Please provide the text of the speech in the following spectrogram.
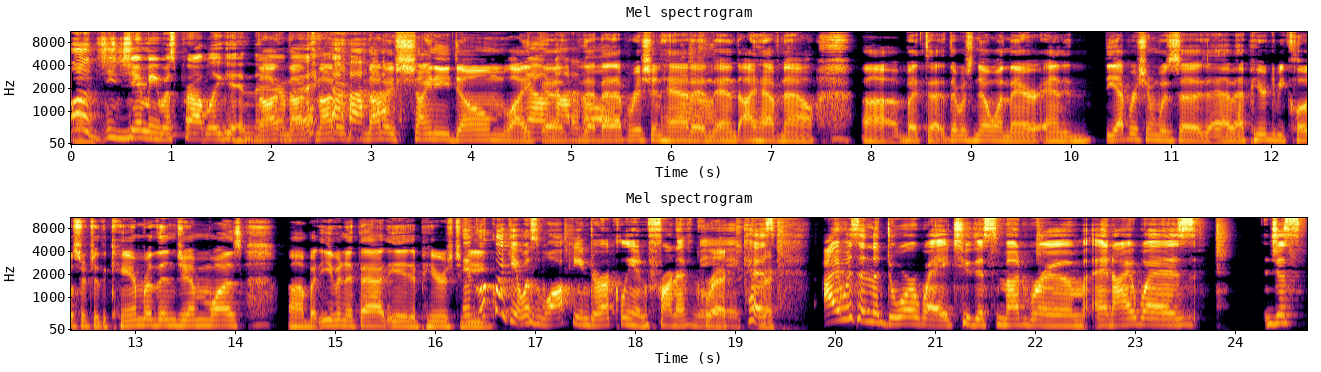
well J- jimmy was probably getting there not not not a not a shiny dome like No, uh, that all. that apparition had and No. and I have now uh, but uh, there was no one there and the apparition was uh, appeared to be closer to the camera than Jim was uh, but even at that it appears to It be It looked like it was walking directly in front of me. Correct, Because. I was in the doorway to this mud room and I was just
